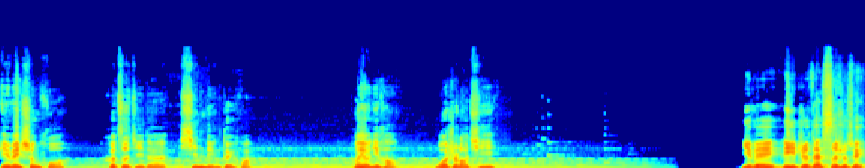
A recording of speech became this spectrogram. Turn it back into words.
品味生活，和自己的心灵对话。朋友你好，我是老齐。一位立志在四十岁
